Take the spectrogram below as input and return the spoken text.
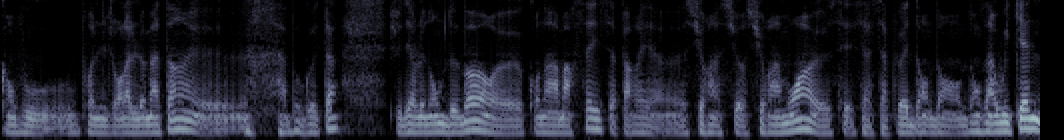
quand vous, prenez le journal le matin euh, à Bogota, je veux dire le nombre de morts euh, qu'on a à Marseille, ça paraît sur un sur sur un mois, ça, ça peut être dans dans, dans un week-end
